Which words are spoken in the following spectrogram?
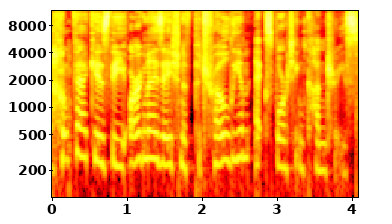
OPEC is the Organization of Petroleum Exporting Countries.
